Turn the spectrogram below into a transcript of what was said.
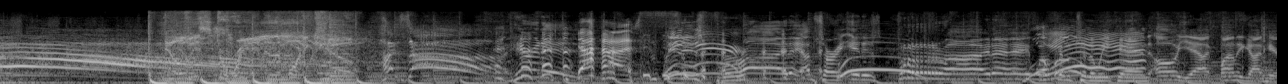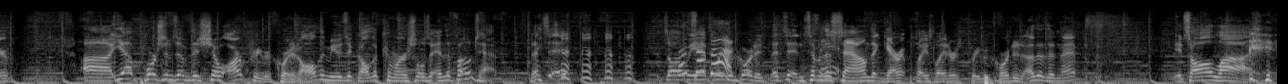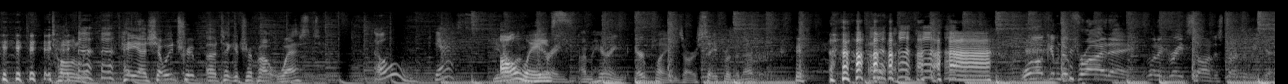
Elvis Duran in the morning show. Huzzah! Here it is. Yes. It is Friday. I'm sorry. It is Friday. Welcome to the weekend. Oh, yeah. I finally got here. Uh, yeah, portions of this show are pre-recorded. All the music, all the commercials, and the phone tap. That's it. That's all we have bad. pre-recorded. That's it. And some of the sound that Garrett plays later is pre-recorded. Other than that, pff, it's all live. totally. Hey, uh, shall we trip? Uh, take a trip out west? Oh, yes. You know, Always. I'm hearing, I'm hearing airplanes are safer than ever. Welcome to Friday. What a great song to start the weekend.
